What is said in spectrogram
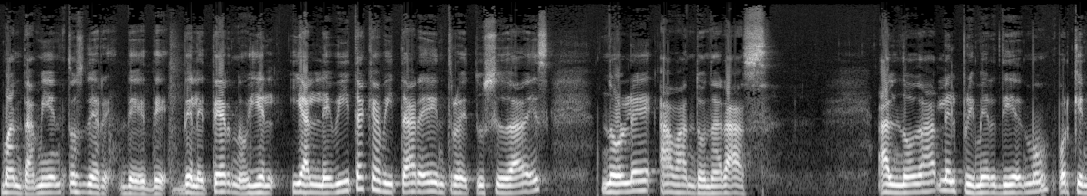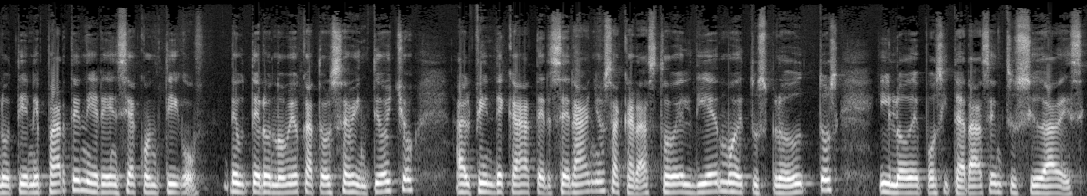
mandamientos del Eterno. Y, el, y al levita que habitare dentro de tus ciudades, no le abandonarás al no darle el primer diezmo, porque no tiene parte ni herencia contigo. Deuteronomio 14, 28, al fin de cada tercer año sacarás todo el diezmo de tus productos y lo depositarás en tus ciudades.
